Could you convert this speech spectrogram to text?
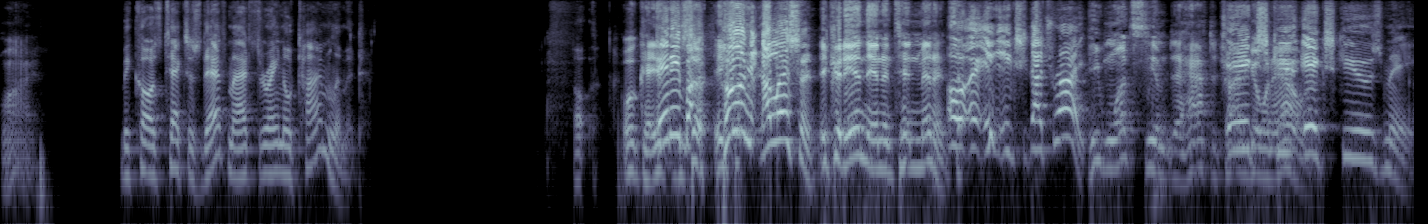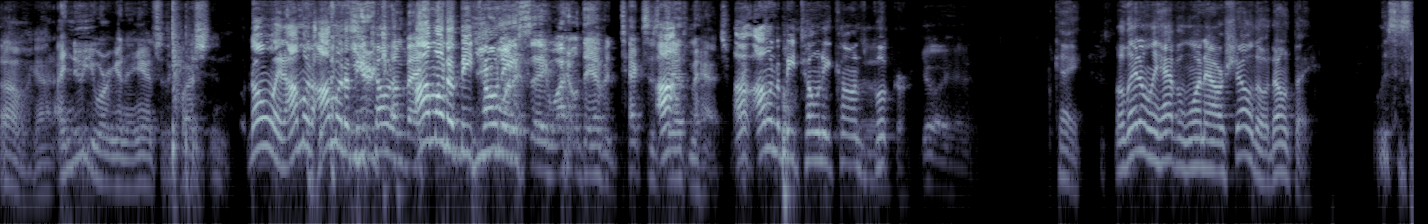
Why? Because Texas death match, there ain't no time limit. Okay, Anybody, so who, could, now listen. it could end then in ten minutes. Oh, e- ex- that's right. he wants him to have to try to go an Excuse, hour. excuse me. Oh my god! I knew you weren't going to answer the question. no wait, I'm gonna I'm gonna be Tony. back- I'm gonna be You Tony. want to say why don't they have a Texas I- death match? I'm, I'm gonna be Tony Khan's Uh, booker. Go ahead. Okay. Well, they only have a one hour show though, don't they? This is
